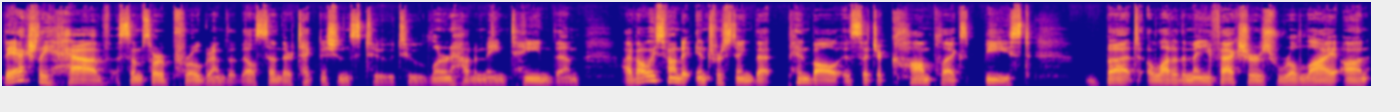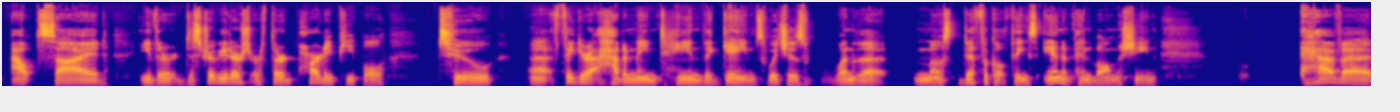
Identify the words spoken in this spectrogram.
they actually have some sort of program that they'll send their technicians to to learn how to maintain them. I've always found it interesting that pinball is such a complex beast, but a lot of the manufacturers rely on outside either distributors or third party people to uh, figure out how to maintain the games, which is one of the most difficult things in a pinball machine. Have a uh,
